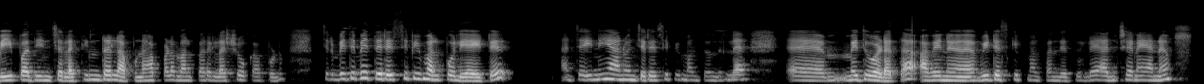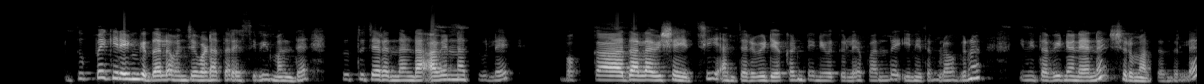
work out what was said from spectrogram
ಬೇಯ್ಪದಿಂಚಲ ತಿನ್ರೆಲ ಆಪುಂಡು ಹಪ್ಪಳ ಮಲ್ಪರೆಲ ಶೋಕ ಆಪುಂಡು ಅಂಚನೆ ಬೇತೆ ಬೇತೆ ರೆಸಿಪಿ ಮಲ್ಪೊಲಿ ಐಟ್. ಅಂಚ ಇನಿ ಒಂಜಿ ರೆಸಿಪಿ ಮಲ್ತೊಂದುಲ್ಲೆ ಮೆದುವಡತ ಅವೆನ್ ವಿಡಿಯೋ ಸ್ಕಿಪ್ ಮಲ್ಪಂದೆ ತೂಲೆ ಅಂಚನೆ ಯಾನ್ ತುಪ್ಪೆಗಿರೆಂಗ್ ದಾಲ ಒಂಜಿ ವಡತ ರೆಸಿಪಿ ಮಲ್ದೆ. ತುತ್ತು ಚರಂದಂಡ ಅವೆನ್ನ ತುಲೆ ಬೊಕ್ಕ ದಾಲ ವಿಷಯ ಇಚ್ಚಿ ಅಂಚನೆ ವಿಡಿಯೋ ಕಂಟಿನ್ಯೂ ತೂಲೆ ಪಂದ್. ಇನ್ನಿತ ಬ್ಲಾಗ್ನು ಇನ್ನಿತ ವಿಡಿಯೋನ ಯಾನ್ ಶುರು ಮಲ್ತೊಂದುಲ್ಲೆ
